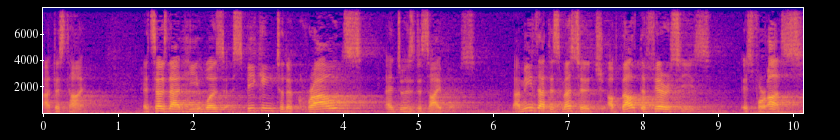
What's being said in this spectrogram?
at this time. It says that he was speaking to the crowds and to his disciples. That means that this message about the Pharisees is for us.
